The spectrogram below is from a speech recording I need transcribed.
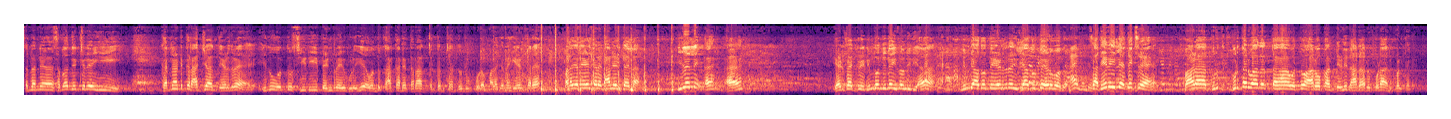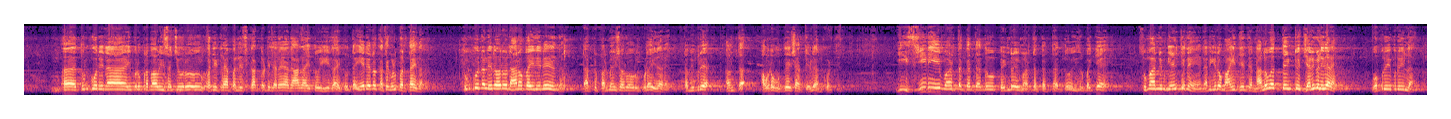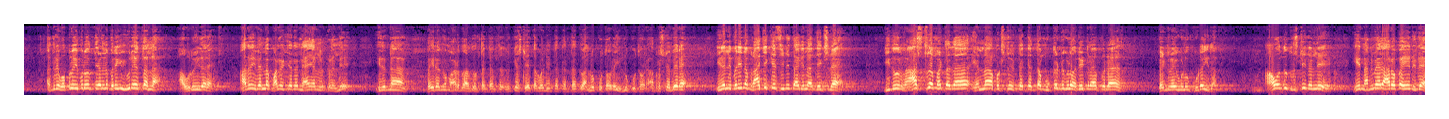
ಸನ್ಮಾನ್ಯ ಸಭಾಧ್ಯಕ್ಷರೇ, ಈ ಕರ್ನಾಟಕ ರಾಜ್ಯ ಅಂತ ಹೇಳಿದ್ರೆ ಇದು ಒಂದು ಸಿಡಿ ಪೆನ್ ಡ್ರೈವ್ಗಳಿಗೆ ಒಂದು ಕಾರ್ಖಾನೆ ತರ ಅಂತಕ್ಕಂಥದ್ದು ಕೂಡ ಬಹಳ ಜನ ಹೇಳ್ತಾರೆ. ಬಹಳ ಜನ ಹೇಳ್ತಾರೆ, ನಾನು ಹೇಳ್ತಾ ಇಲ್ಲ. ಇದರಲ್ಲಿ? ಎರಡು ಫ್ಯಾಕ್ಟ್ರಿ ನಿಮ್ದೊಂದಿದೆ ಇದೊಂದಿದೆಯಾ ನಿಮ್ದು ಯಾವ್ದೊಂದು ಹೇಳಿದ್ರೆ ಇಲ್ಲಿ ಯಾವ್ದೊಂದು ಹೇಳ್ಬೋದು. ಸೊ ಅದೇನೇ ಇಲ್ಲಿ ಅಧ್ಯಕ್ಷರೇ, ಬಹಳ ಗುರುತ್ ಗುರುತರವಾದಂತಹ ಒಂದು ಆರೋಪ ಅಂತೇಳಿ ನಾನು ಕೂಡ ಅನ್ಕೊಳ್ತೇನೆ. ತುಮಕೂರಿನ ಇಬ್ಬರು ಪ್ರಭಾವಿ ಸಚಿವರು ಹನಿ ಟ್ರ್ಯಾಪ್ ಅಲ್ಲಿ ಸಿಕ್ಕಾಕೊಂಡಿದ್ದಾರೆ ಅದಾಗಾಯ್ತು, ಹೀಗಾಯ್ತು ಅಂತ ಏನೇನೋ ಕಥೆಗಳು ಬರ್ತಾ ಇದ್ದಾವೆ. ತುಮಕೂರಿನಲ್ಲಿರೋರು ನಾನೊಬ್ಬ ಇದ್ದೀನಿ, ಡಾಕ್ಟರ್ ಪರಮೇಶ್ವರ್ ಅವರು ಕೂಡ ಇದ್ದಾರೆ. ನಮ್ಮಿಬ್ರೆ ಅಂತ ಅವರ ಉದ್ದೇಶ ಅಂತೇಳಿ ಅನ್ಕೊಳ್ತೀನಿ ಈ ಸಿಡಿ ಮಾಡ್ತಕ್ಕಂಥದ್ದು, ಪೆನ್ ಡ್ರೈವ್ ಮಾಡ್ತಕ್ಕಂಥದ್ದು, ಇದ್ರ ಬಗ್ಗೆ ಸುಮಾರು ನಿಮ್ಗೆ ಹೇಳ್ತೀನಿ, ನನಗಿರೋ ಮಾಹಿತಿ ಅಂತ ನಲವತ್ತೆಂಟು ಜನಗಳಿದ್ದಾರೆ. ಒಬ್ರು ಇಬ್ರು ಇಲ್ಲ. ಅಂದ್ರೆ ಒಬ್ರು ಇಬ್ರು ಅಂತ ಹೇಳಿದ್ರೆ ಬರೀ ಇವರೇ ಅಂತ ಅಲ್ಲ, ಅವರು ಇದ್ದಾರೆ. ಆದ್ರೆ ಇವೆಲ್ಲ ಬಹಳಷ್ಟು ಜನ ನ್ಯಾಯಾಲಯಗಳಲ್ಲಿ ಇದನ್ನ ಬಹಿರಂಗ ಮಾಡಬಾರ್ದು ಅಂತಕ್ಕಂಥದ್ದು ಸ್ಟೇ ತಗೊಂಡಿರ್ತಕ್ಕಂಥದ್ದು. ಅಲ್ಲೂ ಕೂತವ್ರೆ, ಇಲ್ಲೂ ಕೂತವ್ರೆ. ಆ ಪ್ರಶ್ನೆ ಬೇರೆ. ಇದರಲ್ಲಿ ಬರೀ ನಮ್ಮ ರಾಜ್ಯಕ್ಕೆ ಸೀಮಿತ ಆಗಿಲ್ಲ ಅಧ್ಯಕ್ಷರೇ. ಇದು ರಾಷ್ಟ್ರ ಮಟ್ಟದ ಎಲ್ಲಾ ಪಕ್ಷದಲ್ಲಿರ್ತಕ್ಕಂಥ ಮುಖಂಡಗಳು ಅನಿಟ್ರಾಪರ ಪೆಂಡ್ರೈವ್ಗಳು ಕೂಡ ಇದಾವೆ ಆ ಒಂದು ದೃಷ್ಟಿನಲ್ಲಿ ಏನ್ ನನ್ನ ಮೇಲೆ ಆರೋಪ ಏನಿದೆ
